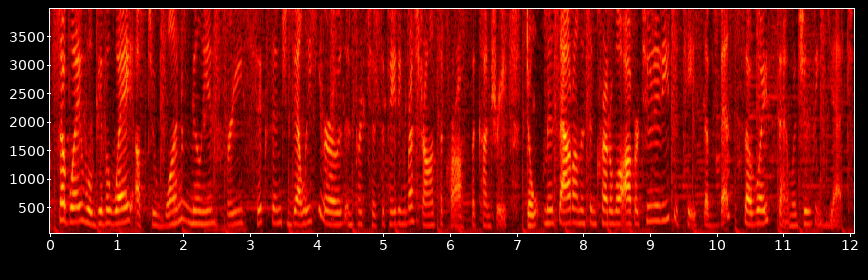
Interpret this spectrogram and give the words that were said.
Subway will give away up to 1 million free 6 inch deli heroes in participating restaurants across the country. Don't miss out on this incredible opportunity to taste the best Subway sandwiches yet.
